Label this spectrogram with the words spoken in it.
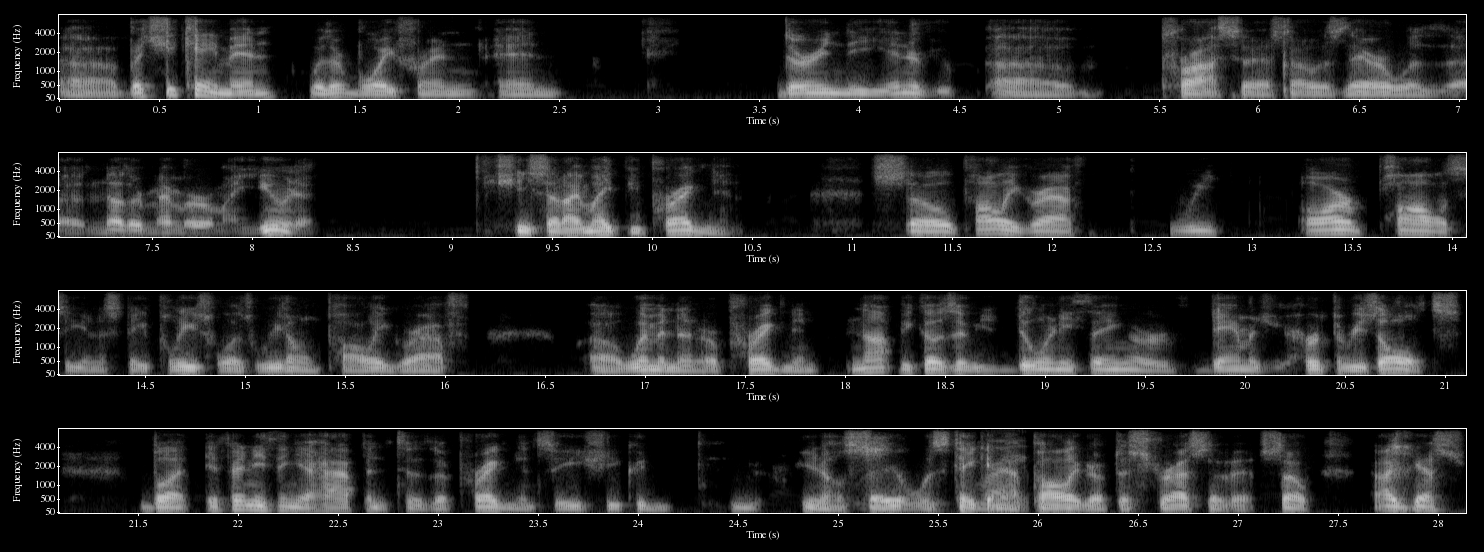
Uh, but she came in with her boyfriend, and during the interview uh, process, I was there with another member of my unit. She said I might be pregnant. So polygraph, we our policy in the state police was we don't polygraph uh, women that are pregnant, not because it would do anything or damage hurt the results, but if anything had happened to the pregnancy, she could, you know, say it was taking Right. that polygraph, the stress of it. So I guess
